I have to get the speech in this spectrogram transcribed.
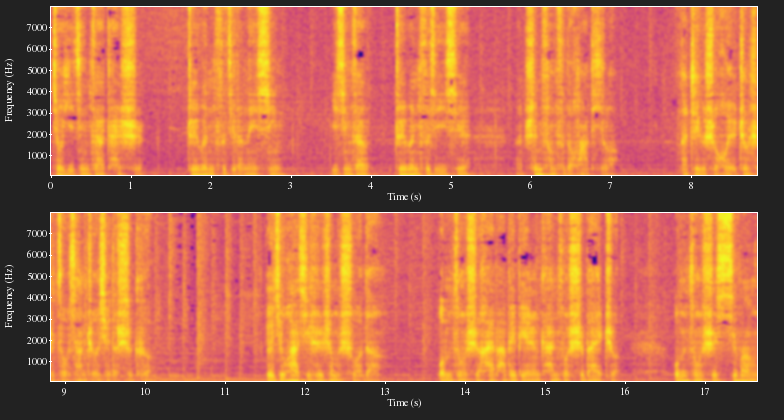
就已经在开始追问自己的内心，已经在。追问自己一些深层次的话题了，那这个时候也正是走向哲学的时刻。有一句话其实是这么说的：我们总是害怕被别人看作失败者，我们总是希望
